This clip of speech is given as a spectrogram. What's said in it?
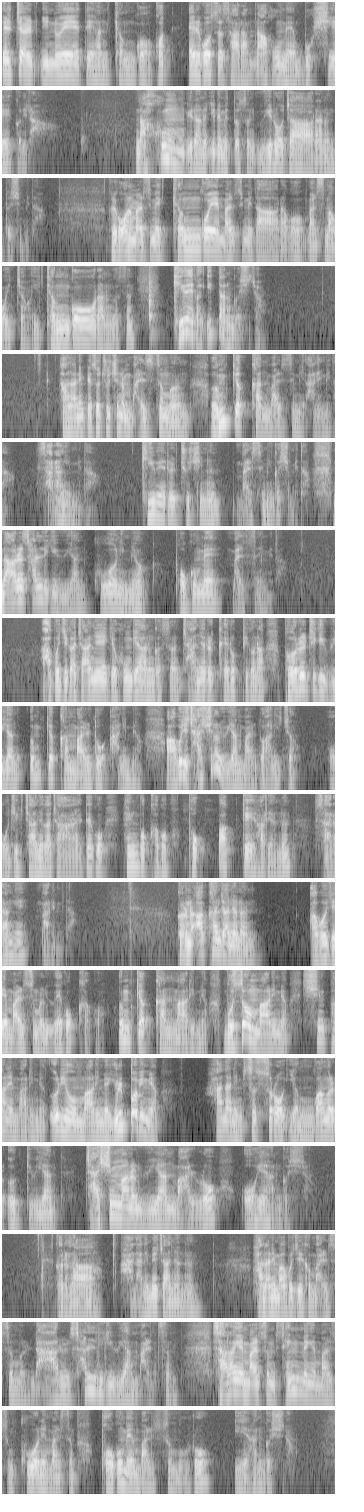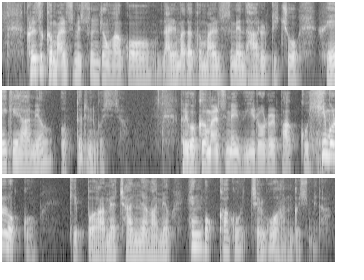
1절 니누에에 대한 경고 곧 엘고스 사람 나훔의 묵시의 거리라. 나훔이라는 이름의 뜻은 위로자라는 뜻입니다. 그리고 오늘 말씀에 경고의 말씀이다라고 말씀하고 있죠. 이 경고라는 것은 기회가 있다는 것이죠. 하나님께서 주시는 말씀은 엄격한 말씀이 아닙니다. 사랑입니다. 기회를 주시는 말씀인 것입니다. 나를 살리기 위한 구원이며 복음의 말씀입니다. 아버지가 자녀에게 훈계하는 것은 자녀를 괴롭히거나 벌을 주기 위한 엄격한 말도 아니며 아버지 자신을 위한 말도 아니죠. 오직 자녀가 잘 되고 행복하고 복받게 하려는 사랑의 말입니다. 그러나 악한 자녀는 아버지의 말씀을 왜곡하고 엄격한 말이며 무서운 말이며 심판의 말이며 의리운 말이며 율법이며 하나님 스스로 영광을 얻기 위한 자신만을 위한 말로 오해하는 것이죠. 그러나 하나님의 자녀는 하나님 아버지의 그 말씀을 나를 살리기 위한 말씀, 사랑의 말씀, 생명의 말씀, 구원의 말씀, 복음의 말씀으로 이해하는 것이죠. 그래서 그 말씀에 순종하고 날마다 그 말씀에 나를 비추어 회개하며 엎드리는 것이죠. 그리고 그 말씀의 위로를 받고 힘을 얻고 기뻐하며 찬양하며 행복하고 즐거워하는 것입니다.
